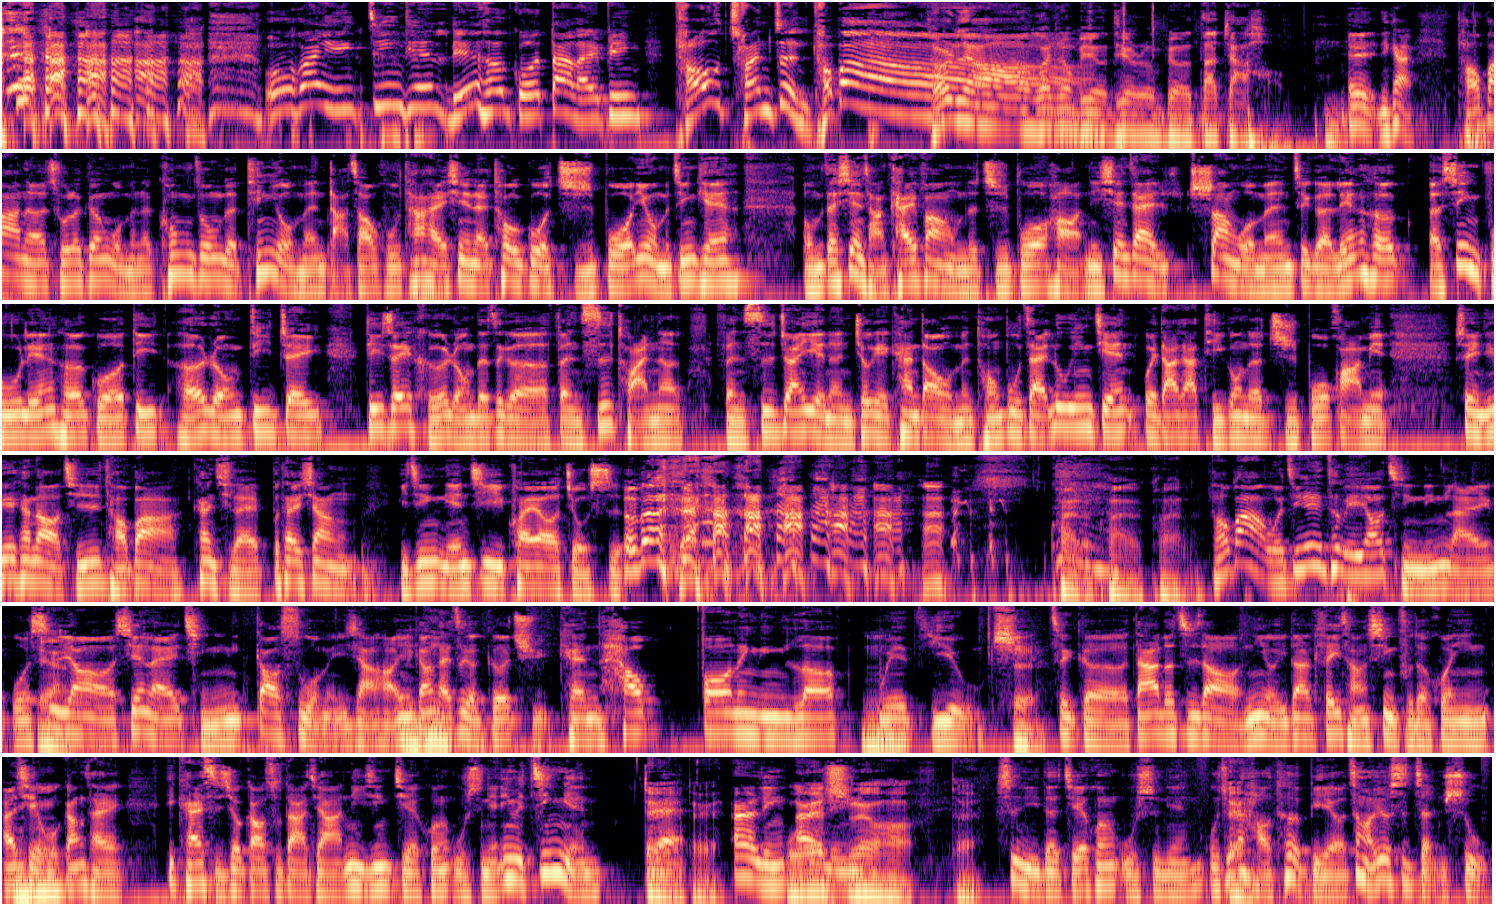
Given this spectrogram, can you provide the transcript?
我们欢迎今天联合国大来宾陶传正陶爸。头儿你好，观众朋友、听众朋友，大家好。哎，你看陶爸呢，除了跟我们的空中的听友们打招呼，他还现在透过直播，因为我们今天我们在现场开放我们的直播哈。你现在上我们这个联合呃幸福联合国 D 和荣 DJ DJ 和荣的这个粉丝团呢，粉丝专业呢，你就可以看到我们同步在录音间为大家提供的直播画面。所以你可以看到，其实陶爸看起来不太像已经年纪快要九十，不。快了，快了，快了！好吧，我今天特别邀请您来，我是要先来请您告诉我们一下哈，因为刚才这个歌曲《Can Help Falling in Love with You》是。这个大家都知道，你有一段非常幸福的婚姻，而且我刚才一开始就告诉大家，你已经结婚五十年，因为今年对不对，二零二零十六号，对。是你的结婚五十年，我觉得好特别哦，正好又是整数，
